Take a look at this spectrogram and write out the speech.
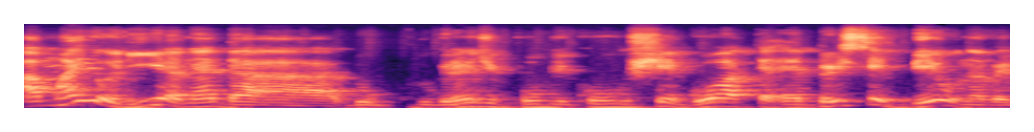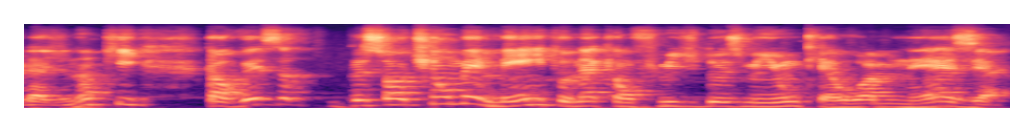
a maioria né, da, do, do, grande público chegou até, é, percebeu, na verdade, não que talvez o pessoal tinha um Memento, né, que é um filme de 2001, que é o Amnésia,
